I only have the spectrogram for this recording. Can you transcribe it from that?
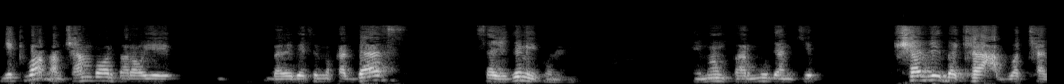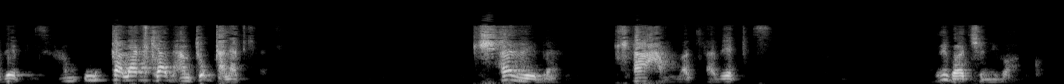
یک بار هم چند بار برای برای بیت المقدس سجده می‌کنه. امام فرمودن که کذب کعب و کذبت. هم او غلط کرد هم تو غلط کرد کذب کعب و کذبت. باید چه نگاه بکنید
